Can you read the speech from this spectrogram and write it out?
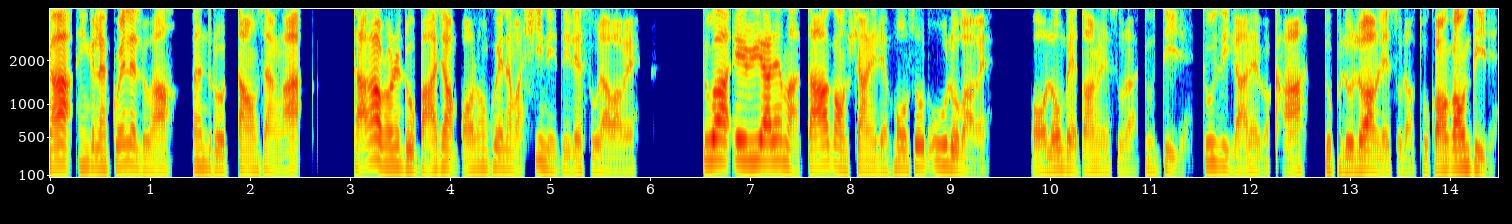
ကအင်္ဂလန်ကွင်းလက်လူဟာအန်ဒရိုတောင်ဆန်ကဒါကရိုနယ်ဒိုဘာကြောင့်ဘောလုံးခွင်းထဲမှာရှိနေသေးလဲဆိုတာပါပဲသူဟာ area ထဲမှာတားကောင်ရှာနေတဲ့မှုံဆိုးတူးလို့ပါပဲဘောလုံးပဲသွားမယ်ဆိုတာသူသိတယ်သူစီလာတဲ့အခါသူဘယ်လိုလုပ်အောင်လဲဆိုတော့သူကောင်းကောင်းသိတယ်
